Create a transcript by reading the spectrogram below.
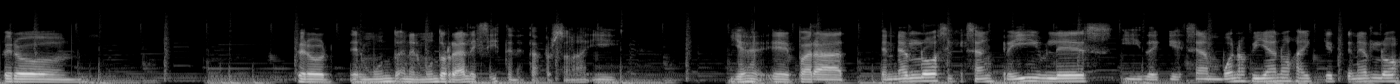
Pero. Pero el mundo, en el mundo real existen estas personas. Y, y eh, para tenerlos y que sean creíbles y de que sean buenos villanos hay que tenerlos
